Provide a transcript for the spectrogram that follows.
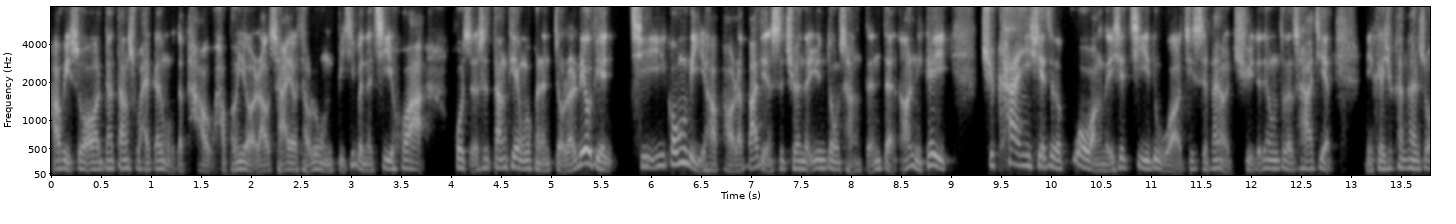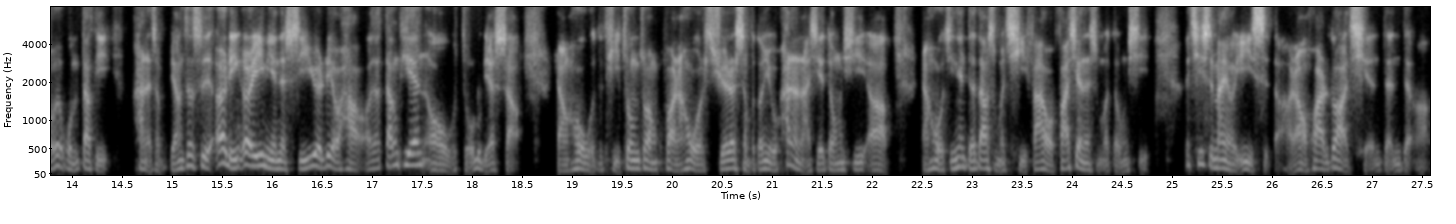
好比说，那当初还跟我的好好朋友老茶有讨论我们笔记本的计划，或者是当天我可能走了六点七一公里哈，跑了八点四圈的运动场等等，然后你可以去看一些这个过往的一些记录啊，其实蛮有趣的。用这个插件，你可以去看看说，哎，我们到底看了什么？比方这是二零二一年的十一月六号，那当天哦，我走路比较少，然后我的体重状况，然后我学了什么东西，我看了哪些东西啊？然后我今天得到什么启发？我发现了什么东西？那其实蛮有意思的。然后我花了多少？钱等等啊，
